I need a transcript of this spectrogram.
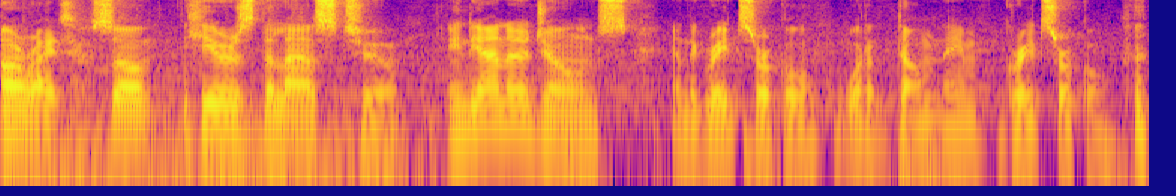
Alright, so here's the last two. Indiana Jones and the Great Circle. What a dumb name, Great Circle.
